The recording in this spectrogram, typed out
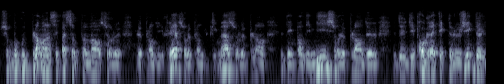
sur beaucoup de plans. Hein. Ce n'est pas simplement sur le, le, plan du nucléaire, sur le plan du climat, sur le plan des pandémies, sur le plan de, des progrès technologiques, de,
